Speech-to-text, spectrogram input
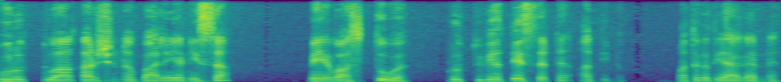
ගුරුත්වාකර්ෂණ බලය නිසා මේ වස්තුව පෘථුවිය දෙසට අදිනවා. මතක තියාගන්න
